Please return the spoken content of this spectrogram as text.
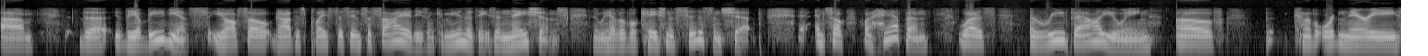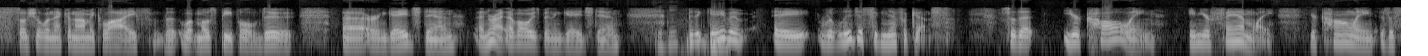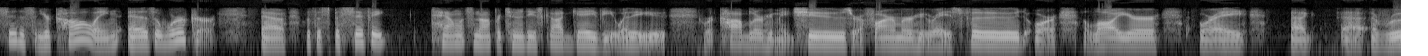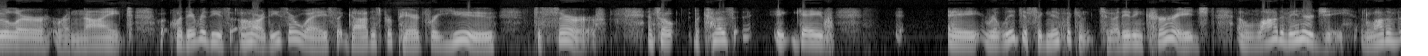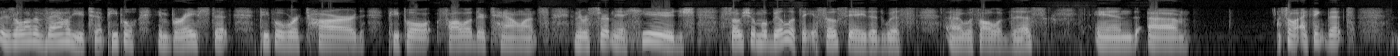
Um, the the obedience you also God has placed us in societies and communities and nations, and we have a vocation of citizenship. And so what happened was a revaluing of kind of ordinary social and economic life, the, what most people do, uh, are engaged in, and right, I've always been engaged in, mm-hmm. but it gave him a religious significance so that your calling in your family, your calling as a citizen, your calling as a worker, uh, with the specific talents and opportunities God gave you, whether you were a cobbler who made shoes, or a farmer who raised food, or a lawyer, or a, a a ruler or a knight, whatever these are, these are ways that God has prepared for you to serve. And so, because it gave a religious significance to it. It encouraged a lot of energy. A lot of there's a lot of value to it. People embraced it. People worked hard. People followed their talents, and there was certainly a huge social mobility associated with uh, with all of this. And um, so I think that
